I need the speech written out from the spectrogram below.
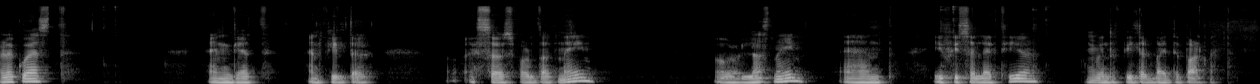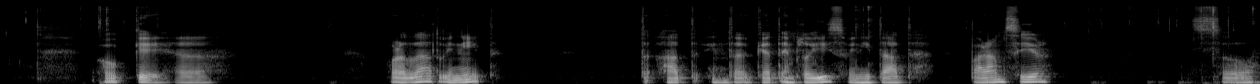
request and get and filter a search for that name or last name. And if we select here I'm going to filter by department. Okay uh, for that we need to add in the get employees we need to add params here. So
